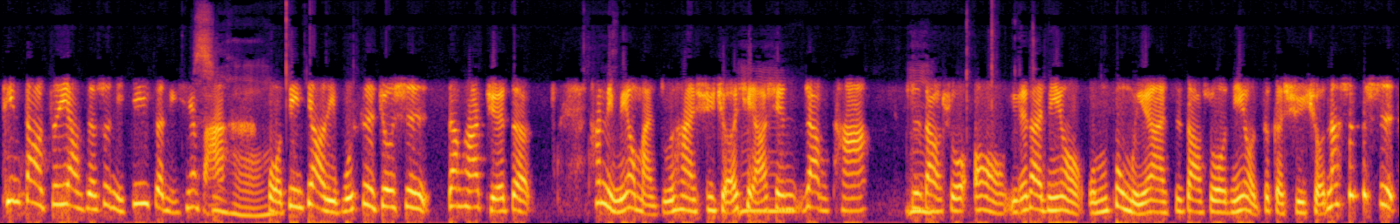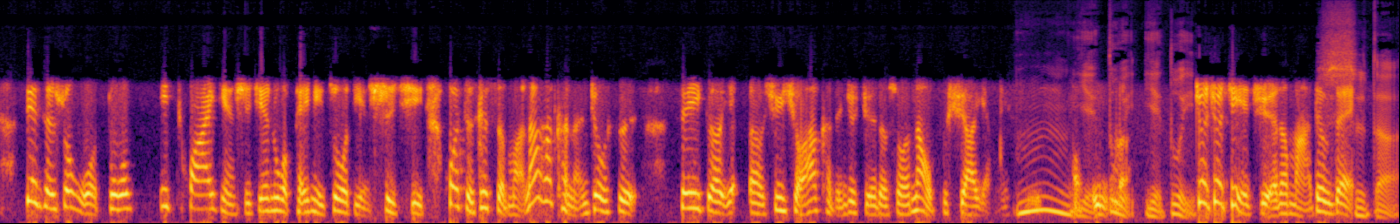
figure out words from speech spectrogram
听到这样子的时候，你第一个你先把它否定掉，你不是就是让他觉得。他你没有满足他的需求，而且要先让他知道说，哦，原来你有，我们父母原来知道说你有这个需求，那是不是变成说我多一花一点时间，如果陪你做点事情或者是什么，那他可能就是这一个呃需求，他可能就觉得说，那我不需要养一只嗯，也宠物了对，，也对，就就解决了嘛，对不对？是的。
